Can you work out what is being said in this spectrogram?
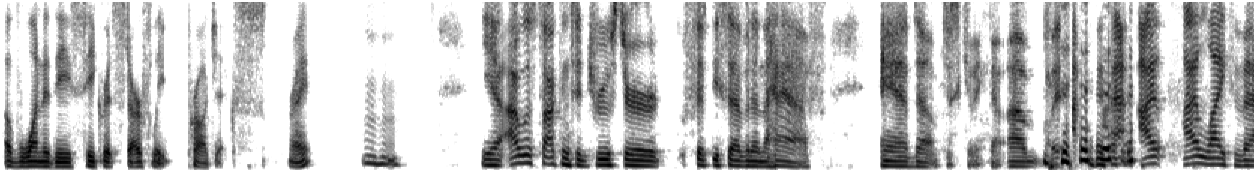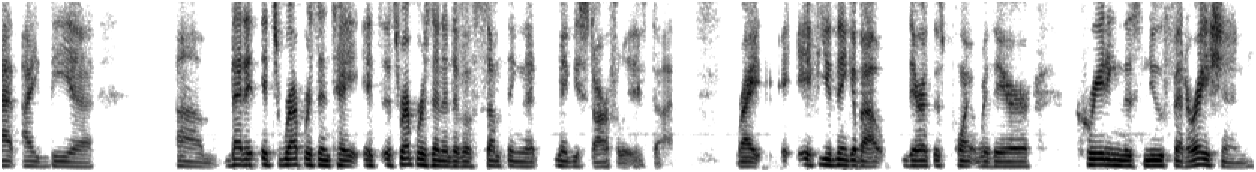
of one of these secret Starfleet projects, right? Mm-hmm. Yeah, I was talking to Drewster 57 and a half, and um, just kidding. No, um, but I, I, I like that idea um, that it, it's representate it's it's representative of something that maybe Starfleet has done, right? If you think about they're at this point where they're creating this new federation,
